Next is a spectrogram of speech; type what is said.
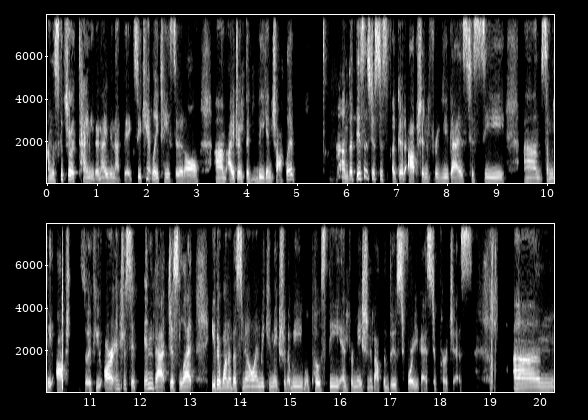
the scoops are like tiny; they're not even that big, so you can't really taste it at all. I drink the vegan chocolate um, but this is just a, good option for you guys to see um, some of the options. So if you are interested in that, just let either one of us know and we can make sure that we will post the information about the boost for you guys to purchase. Um,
